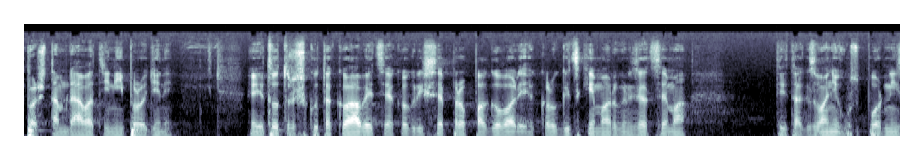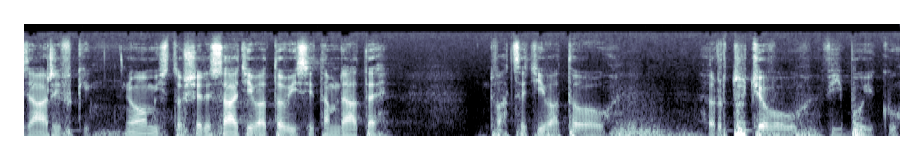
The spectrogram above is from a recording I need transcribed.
Proč tam dávat jiný plodiny? Je to trošku taková věc, jako když se propagovaly ekologickými organizacemi ty takzvané úsporné zářivky. No, místo 60 W si tam dáte 20 W rtuťovou výbojku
